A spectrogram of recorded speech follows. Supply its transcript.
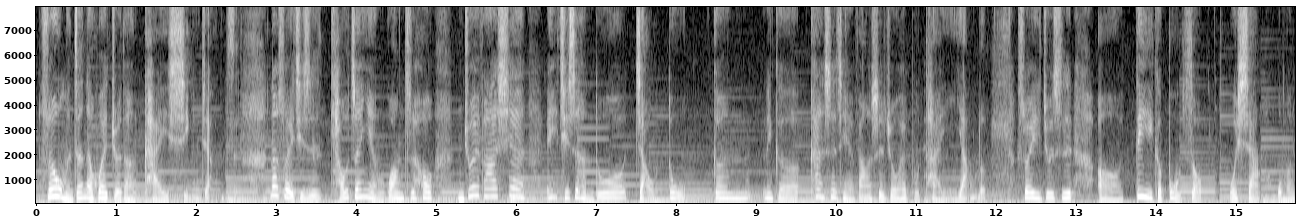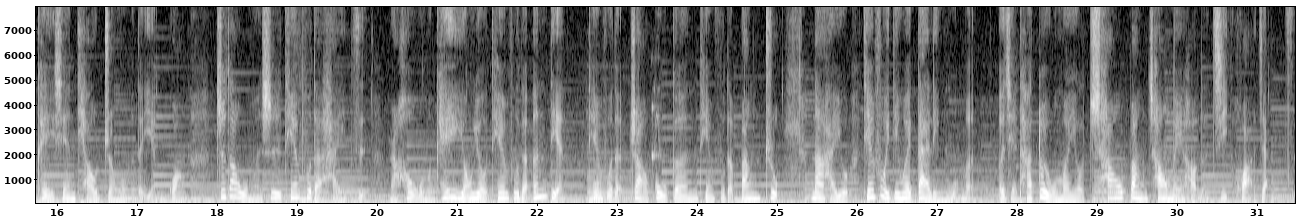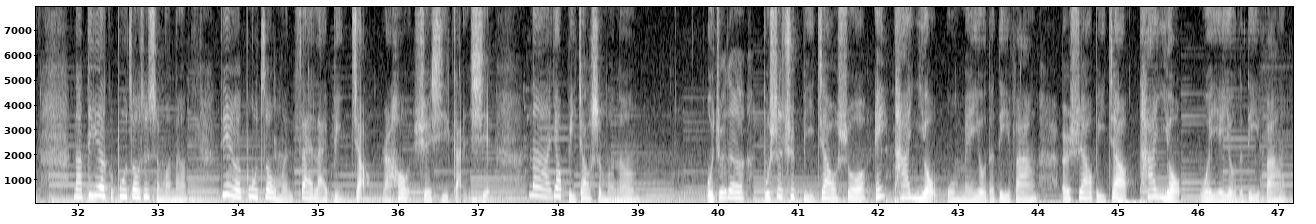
所以我们真的会觉得很开心这样子。那所以其实调整眼光之后，你就会发现，诶，其实很多角度。跟那个看事情的方式就会不太一样了，所以就是呃，第一个步骤，我想我们可以先调整我们的眼光，知道我们是天赋的孩子，然后我们可以拥有天赋的恩典、天赋的照顾跟天赋的帮助，那还有天赋一定会带领我们，而且他对我们有超棒、超美好的计划，这样子。那第二个步骤是什么呢？第二个步骤，我们再来比较，然后学习感谢。那要比较什么呢？我觉得不是去比较说，诶，他有我没有的地方，而是要比较他有我也有的地方。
